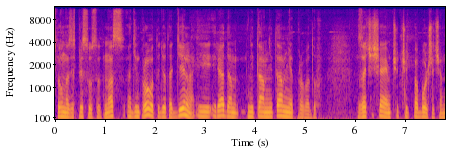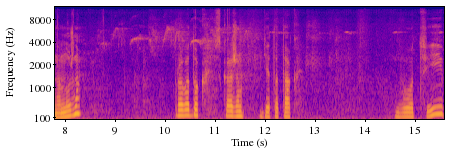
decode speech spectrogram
что у нас здесь присутствует. У нас один провод идет отдельно, и рядом ни там, ни там нет проводов. Зачищаем чуть-чуть побольше, чем нам нужно. Проводок, скажем, где-то так. Вот, и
